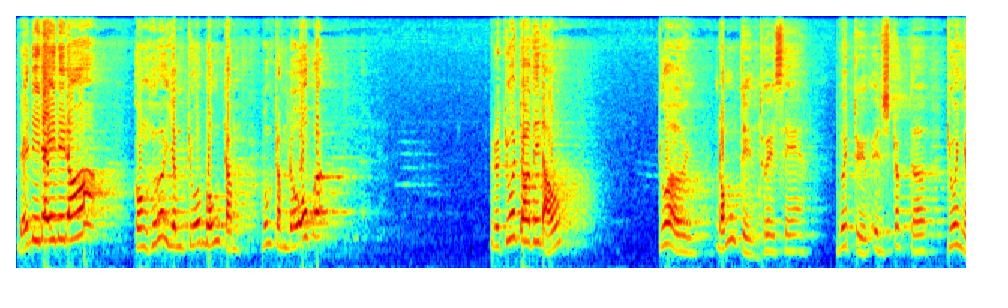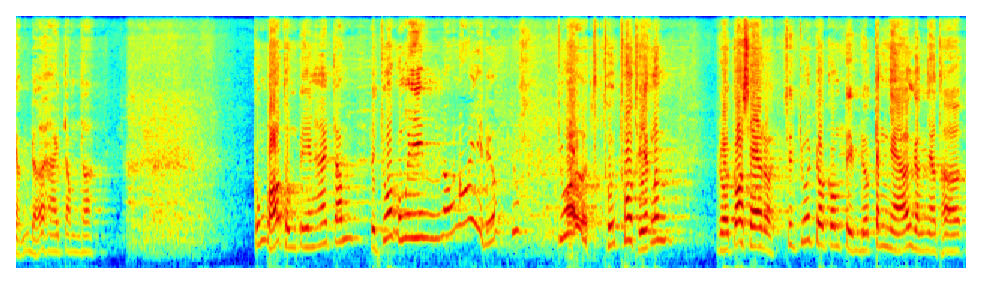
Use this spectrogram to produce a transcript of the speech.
để đi đây đi đó con hứa dân chúa 400 400 đô út á. Rồi chúa cho thi đậu. Chúa ơi đóng tiền thuê xe với tuyển instructor chúa nhận đỡ 200 thôi. Cũng bỏ thùng tiền 200 thì chúa cũng im nó nói gì được. Chúa Chúa thua, thua thiệt lắm. Rồi có xe rồi Xin Chúa cho con tìm được căn nhà ở gần nhà thờ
